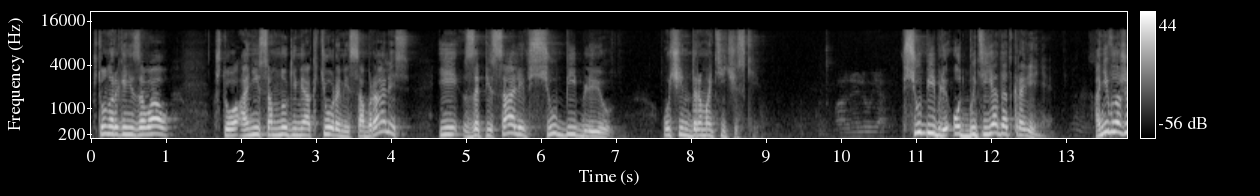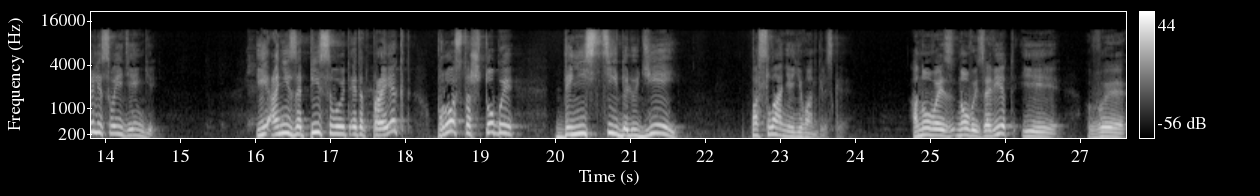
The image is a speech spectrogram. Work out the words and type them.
Что он организовал, что они со многими актерами собрались и записали всю Библию очень драматически. Всю Библию от бытия до откровения. Они вложили свои деньги. И они записывают этот проект просто, чтобы донести до людей послание евангельское. А Новый, Новый Завет и в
